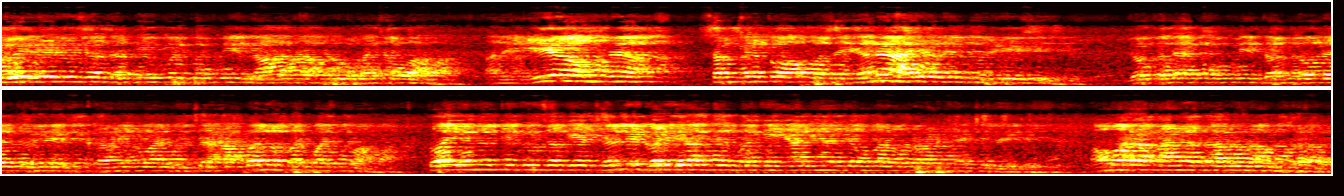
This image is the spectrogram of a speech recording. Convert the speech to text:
લોહી રેડ્યું છે, ધરતી ઉપર કોકની લાજ આપણું બચાવવા અને એ અમને સંકેતો આપે છે, એને હારે લઈને જોઈએ છીએ. જો કદાચ કોકની ધન દોલત જોઈને ઘણીવાર વિચાર આપે ને પરમાત્મા તો એને કીધું છે કે છેલ્લી ઘડી રાખજે બાકી યાદ યાદ અમારો પ્રાણ ખેંચી લેજે અમારા કાના તારું નામ ખરાબ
